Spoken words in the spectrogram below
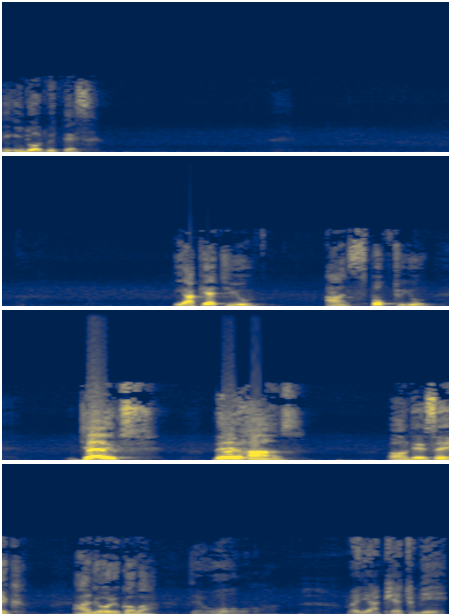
the inward witness, He appeared to you and spoke to you. Jakes, lay hands on the sick and they will recover. Say, oh, when he appeared to me,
